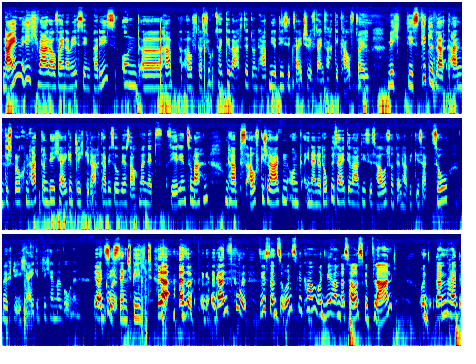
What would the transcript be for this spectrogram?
Nein, ich war auf einer Messe in Paris und äh, habe auf das Flugzeug gewartet und habe mir diese Zeitschrift einfach gekauft, weil mich das Titelblatt angesprochen hat und ich eigentlich gedacht habe, so wäre es auch mal nett, Ferien zu machen und habe es aufgeschlagen und in einer Doppelseite war dieses Haus und dann habe ich gesagt, so möchte ich eigentlich einmal wohnen, ja, wenn cool. es denn spielt. Ja, also ganz cool. Sie ist dann zu uns gekommen und wir haben das Haus geplant und dann halt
